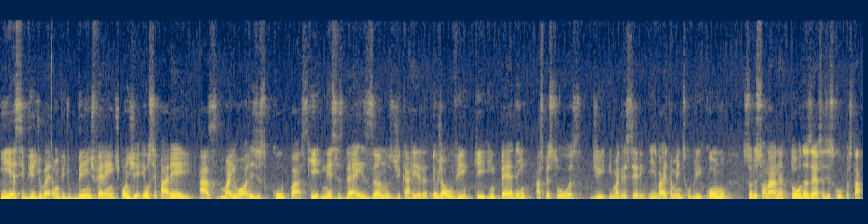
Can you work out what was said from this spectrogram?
E esse vídeo é um vídeo bem diferente, onde eu separei as maiores desculpas que nesses 10 anos de carreira eu já ouvi que impedem as pessoas de emagrecerem. E vai também descobrir como solucionar né, todas essas desculpas, tá?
